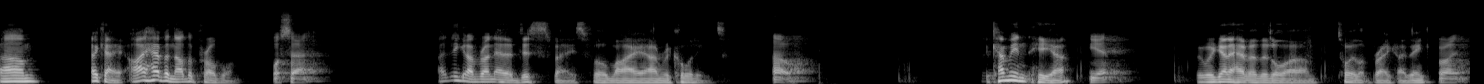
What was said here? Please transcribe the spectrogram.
Um. Okay, I have another problem. What's that? I think I've run out of disk space for my um, recordings. Oh, So come in here. yeah, We're going to have a little um, toilet break, I think. right.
